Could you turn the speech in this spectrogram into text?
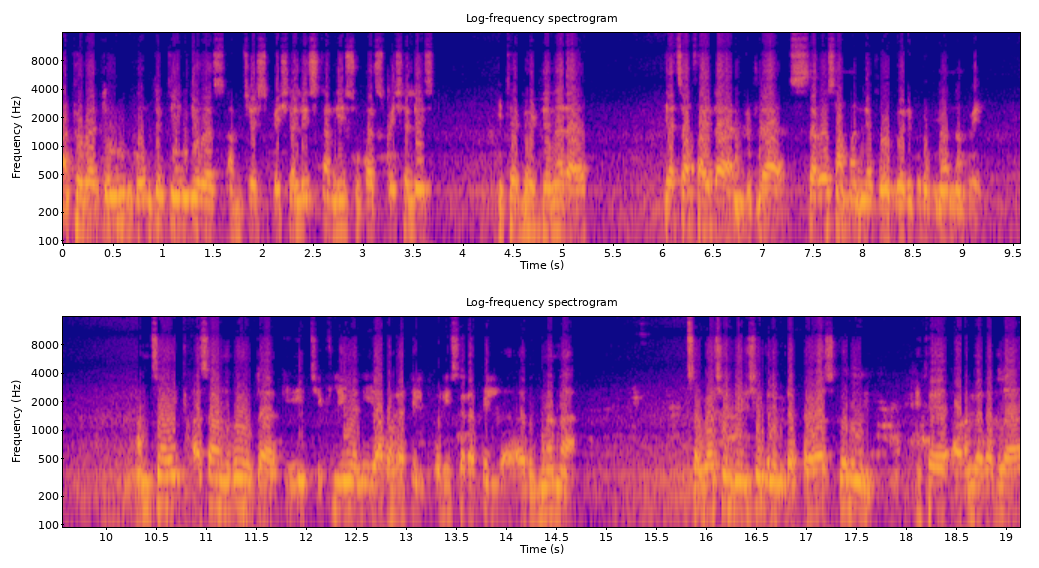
आठवड्यातून दोन ते तीन दिवस आमचे स्पेशालिस्ट आणि सुपर स्पेशलिस्ट इथे भेट देणार आहोत. याचा फायदा इथल्या सर्वसामान्य गोरगरीब रुग्णांना होईल. आमचा एक असा अनुभव होता की चिखली आणि या भागातील परिसरातील रुग्णांना सव्वाशे दीडशे किलोमीटर प्रवास करून इथे औरंगाबादला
